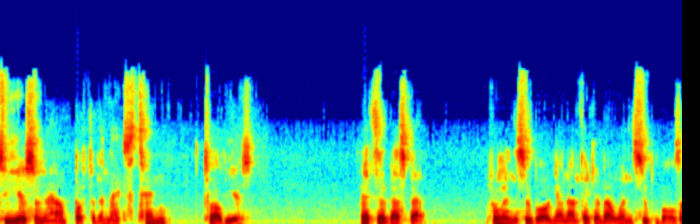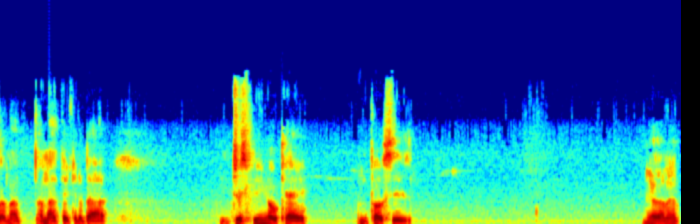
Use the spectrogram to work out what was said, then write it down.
two years from now, but for the next 10, 12 years. That's their best bet for winning the Super Bowl again. I'm thinking about winning Super Bowls. I'm not I'm not thinking about just being okay in the postseason. You know what I mean?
